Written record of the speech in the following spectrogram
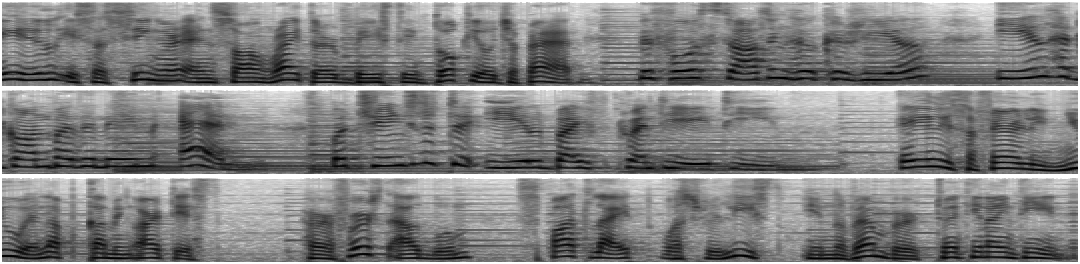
Eill is a singer and songwriter based in Tokyo, Japan. Before starting her career, Eill had gone by the name N, but changed it to Eill by 2018. Eill is a fairly new and upcoming artist. Her first album, Spotlight, was released in November 2019.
